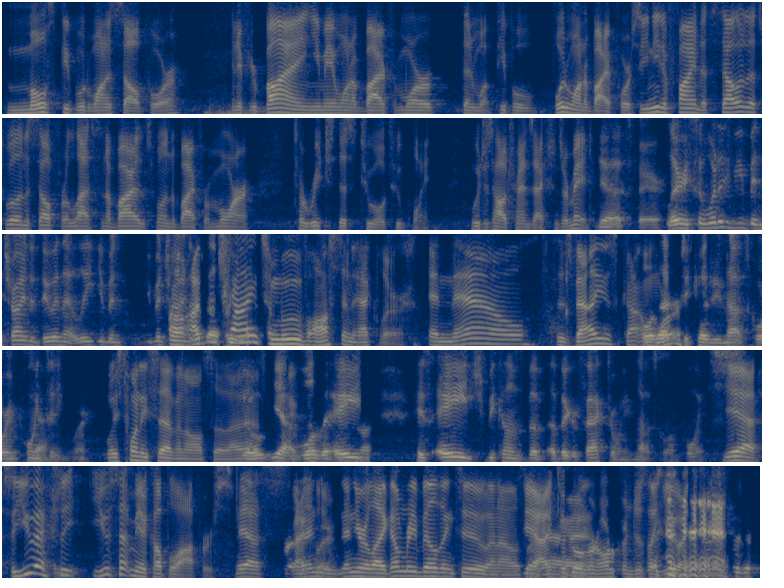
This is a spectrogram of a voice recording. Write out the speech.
most people would want to sell for, and if you're buying, you may want to buy for more than what people would want to buy for. So you need to find a seller that's willing to sell for less and a buyer that's willing to buy for more to reach this 202 point, which is how transactions are made. Yeah, that's fair. Larry, so what have you been trying to do in that league? You've been you've been Uh, trying. to I've been sell who? trying to move Austin Ekeler, and now his value's gotten Well, that's because he's not scoring points anymore. Well, he's 27 also. So yeah, well, the that's age, suck. His age becomes b- a bigger factor when he's not scoring points. Yeah. So you actually you sent me a couple offers. Yes. And then, you, Ekeler. then you're like, I'm rebuilding too, and I was Yeah, like, I took "All right." over an orphan just like you.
